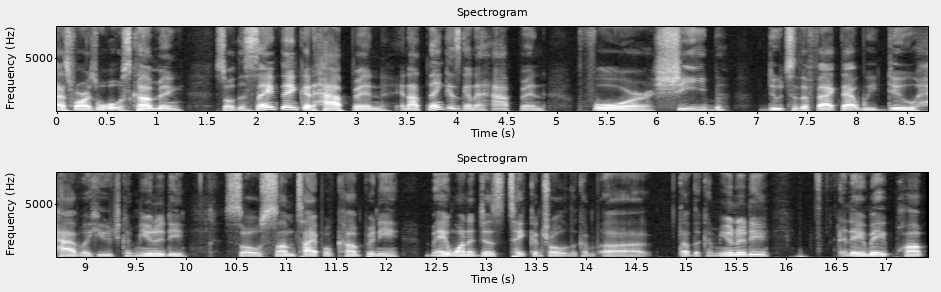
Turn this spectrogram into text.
as far as what was coming. So the same thing could happen, and I think is going to happen for SHIB due to the fact that we do have a huge community. So some type of company may want to just take control of the uh, of the community, and they may pump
